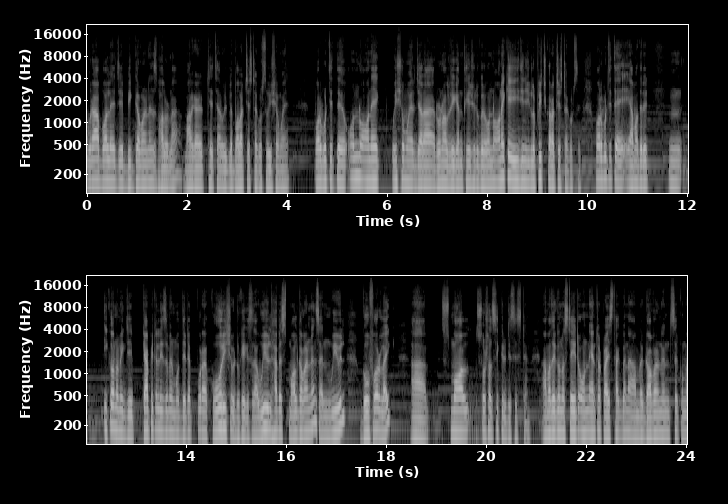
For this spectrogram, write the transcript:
ওরা বলে যে বিগ গভর্নেন্স ভালো না। মার্গারেট থেচার ওইগুলো বলার চেষ্টা করছে ওই সময়ে। পরবর্তীতে অন্য অনেক, ওই সময়ের যারা রোনাল্ড রিগান থেকে শুরু করে অন্য অনেকে এই জিনিসগুলো প্রিচ করার চেষ্টা করছে। পরবর্তীতে আমাদের ইকোনমিক যে ক্যাপিটালিজমের মধ্যে এটা পুরো কোর হিসেবে ঢুকে গেছে। We will have a small governance and we will go for like small social security system আমাদের কোনো স্টেট ওন এন্টারপ্রাইজ থাকবে না, আমরা গভর্নেন্সের কোনো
